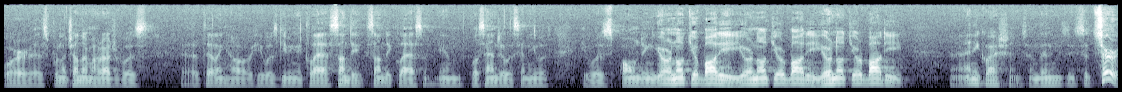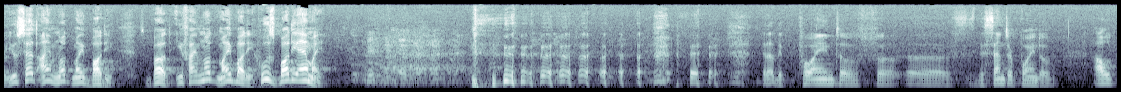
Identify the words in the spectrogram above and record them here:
or as Purnachandra Maharaj was uh, telling how he was giving a class, Sunday, Sunday class in Los Angeles, and he was, he was pounding, You're not your body, you're not your body, you're not your body. Uh, any questions? And then he said, Sir, you said I'm not my body. But if I'm not my body, whose body am I? the point of, uh, uh, the center point of out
